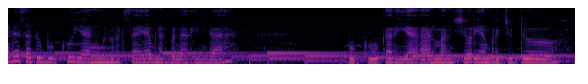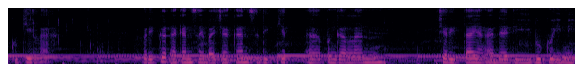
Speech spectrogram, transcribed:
Ada satu buku yang menurut saya benar-benar indah. Buku karya An Mansur yang berjudul Kukila. Berikut akan saya bacakan sedikit uh, penggalan cerita yang ada di buku ini.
